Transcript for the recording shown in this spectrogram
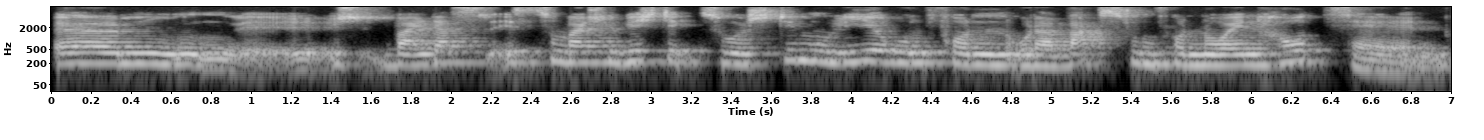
ähm, weil das ist zum Beispiel wichtig zur Stimulierung von oder Wachstum von neuen Hautzellen.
